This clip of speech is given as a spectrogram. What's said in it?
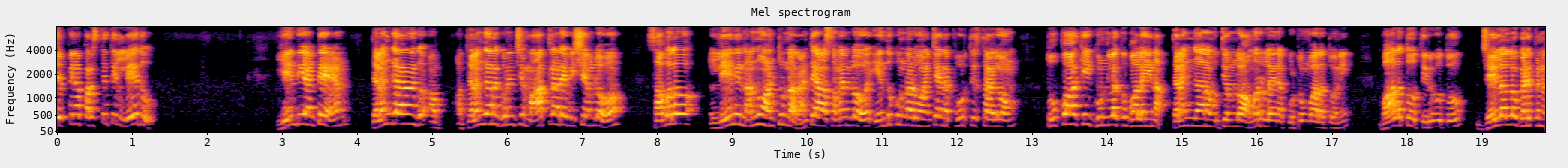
చెప్పిన పరిస్థితి లేదు. ఏంది అంటే తెలంగాణ తెలంగాణ గురించి మాట్లాడే విషయంలో సభలో లేని నన్ను అంటున్నారు. అంటే ఆ సమయంలో ఎందుకు ఉన్నాడు అంటే ఆయన పూర్తి స్థాయిలో తుపాకీ గుండ్లకు బలైన తెలంగాణ ఉద్యమంలో అమరులైన కుటుంబాలతోని వాళ్ళతో తిరుగుతూ జైళ్ళలో గడిపిన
